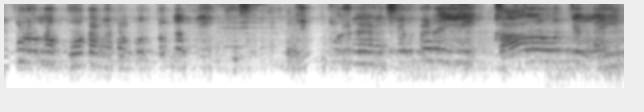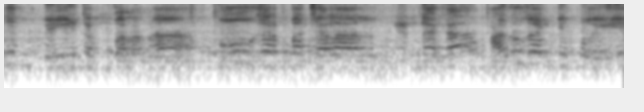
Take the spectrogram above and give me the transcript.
ఇప్పుడున్న కూటమి ప్రభుత్వం నిర్ణయం తీసుకుంది ఇప్పుడు నేను చెప్పిన ఈ కాలువకి లైనింగ్ వేయటం వలన భూగర్భ జలాలు నిండక అడుగంటిపోయి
